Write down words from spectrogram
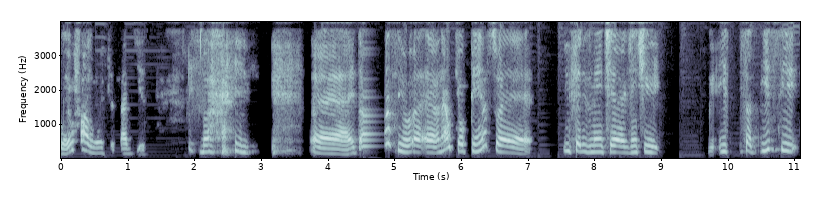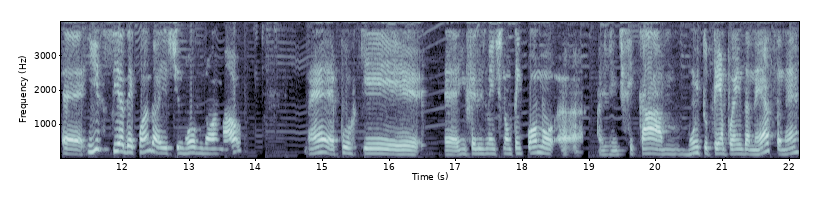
Eu falo muito, você sabe disso. Mas... É, então, assim, é, é, né, o que eu penso é, infelizmente, é a gente ir, ir, se, é, ir se adequando a este novo normal, né, porque, é, infelizmente, não tem como uh, a gente ficar muito tempo ainda nessa, né,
